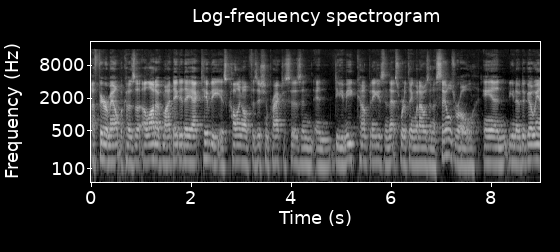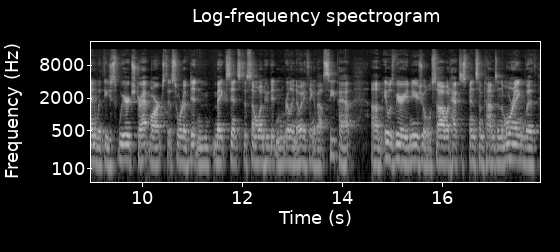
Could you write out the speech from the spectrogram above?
a fair amount because a lot of my day to day activity is calling on physician practices and and DME companies and that sort of thing when I was in a sales role. And you know, to go in with these weird strap marks that sort of didn't make sense to someone who didn't really know anything about CPAP. Um, it was very unusual. So I would have to spend sometimes in the morning with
